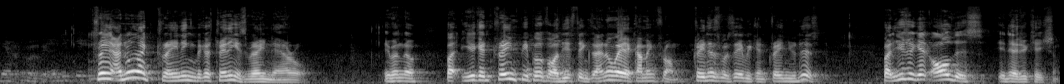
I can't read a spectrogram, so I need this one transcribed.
Definitely. Train, I don't like training because training is very narrow. Even though, but you can train people for these things. I know where you're coming from. Trainers will say we can train you this. But you should get all this in education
